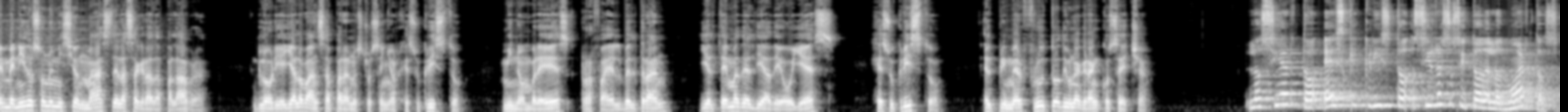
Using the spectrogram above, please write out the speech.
Bienvenidos a una emisión más de la Sagrada Palabra. Gloria y alabanza para nuestro Señor Jesucristo. Mi nombre es Rafael Beltrán y el tema del día de hoy es Jesucristo, el primer fruto de una gran cosecha. Lo cierto es que Cristo sí resucitó de los muertos.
